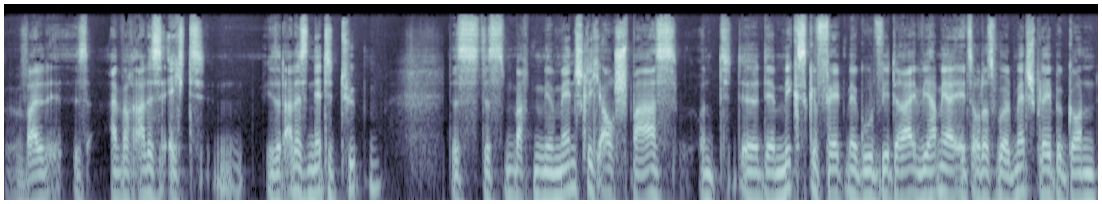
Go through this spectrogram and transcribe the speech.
weil es einfach alles echt, ihr seid alles nette Typen. Das, das macht mir menschlich auch Spaß und äh, der Mix gefällt mir gut. Wir drei, wir haben ja jetzt auch das World Matchplay begonnen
